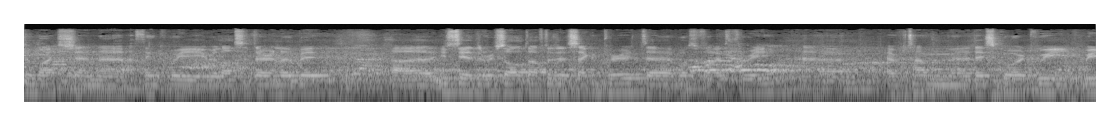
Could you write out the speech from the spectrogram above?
too much, and uh, I think we, we lost it there a little bit. Uh, you see the result after the second period uh, was 5-3 every time uh, they scored, we we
